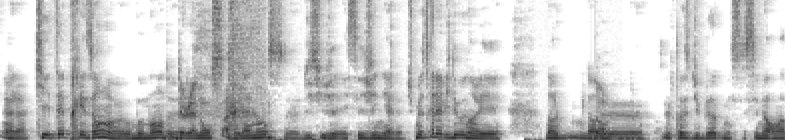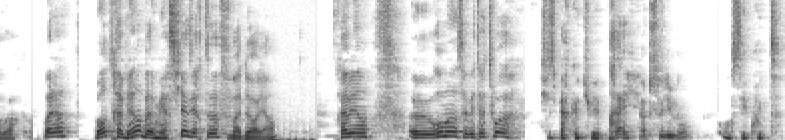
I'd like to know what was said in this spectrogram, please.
voilà, qui étaient présents euh, au moment de, De l'annonce. de l'annonce euh, du sujet. Et c'est génial. Je mettrai la vidéo dans, les, dans, le, dans Dans le, le post du blog, mais c'est c'est marrant à voir. Voilà. Bon, très bien. Bah, merci Azertov. Bah de rien. Très bien. Euh, Romain, ça va être à toi. J'espère que tu es prêt. Absolument. On s'écoute.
